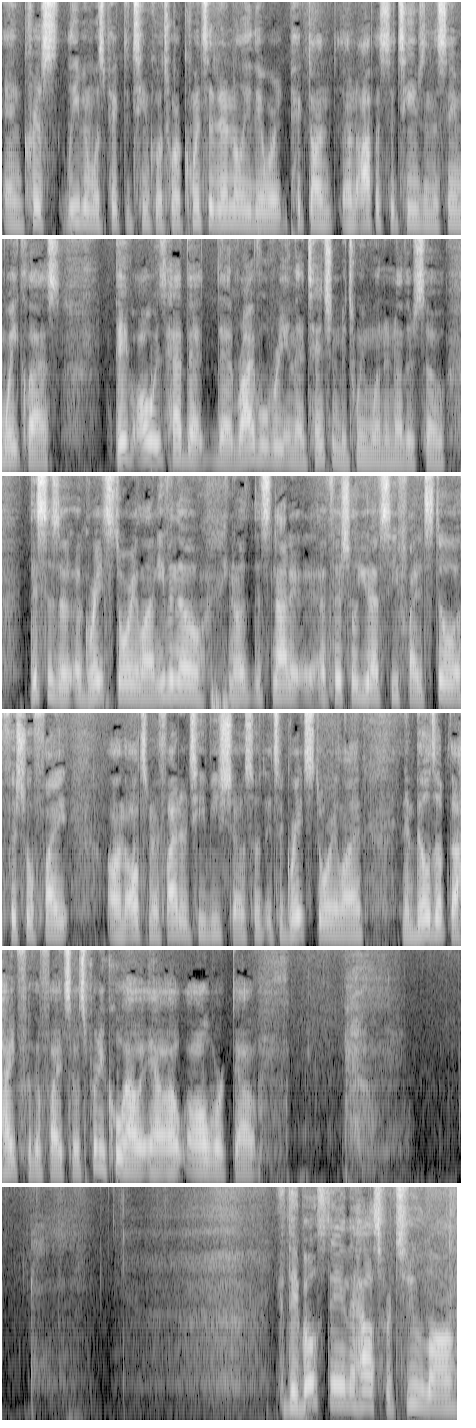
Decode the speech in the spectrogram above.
and Chris Leben was picked to Team Couture. Coincidentally, they were picked on, on opposite teams in the same weight class. They've always had that, that rivalry and that tension between one another. So this is a, a great storyline. Even though you know it's not an official UFC fight, it's still an official fight on the Ultimate Fighter TV show. So it's a great storyline and it builds up the hype for the fight. So it's pretty cool how it, how it all worked out. If they both stay in the house for too long,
